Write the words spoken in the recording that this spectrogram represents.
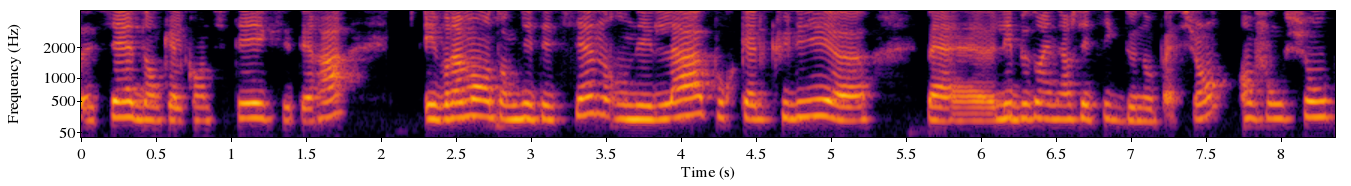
assiette, dans quelle quantité, etc. Et vraiment, en tant que diététicienne, on est là pour calculer euh, ben, les besoins énergétiques de nos patients en fonction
